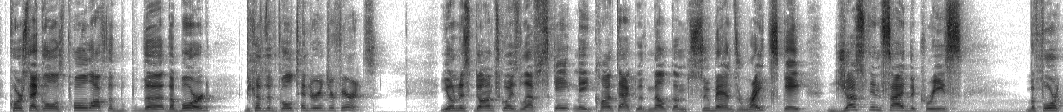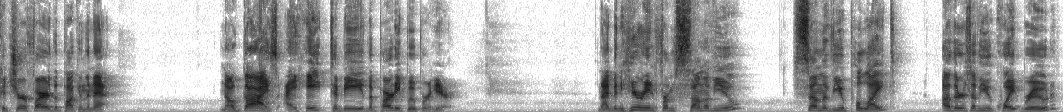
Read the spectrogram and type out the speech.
Of course, that goal was pulled off the, the, the board because of goaltender interference. Joonas Donskoi's left skate made contact with Malcolm Subban's right skate just inside the crease before Couture fired the puck in the net. Now, guys, I hate to be the party pooper here. And I've been hearing from some of you, some of you polite, others of you quite rude.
